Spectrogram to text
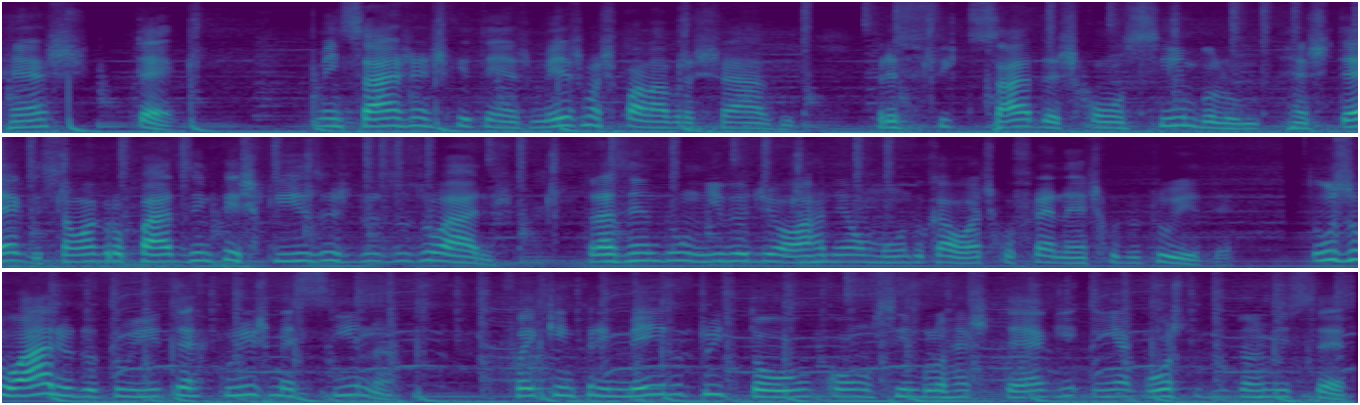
hashtag. Mensagens que têm as mesmas palavras-chave prefixadas com o símbolo hashtag são agrupadas em pesquisas dos usuários, trazendo um nível de ordem ao mundo caótico frenético do Twitter. O usuário do Twitter, Chris Messina, foi quem primeiro tweetou com o símbolo hashtag em agosto de 2007,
